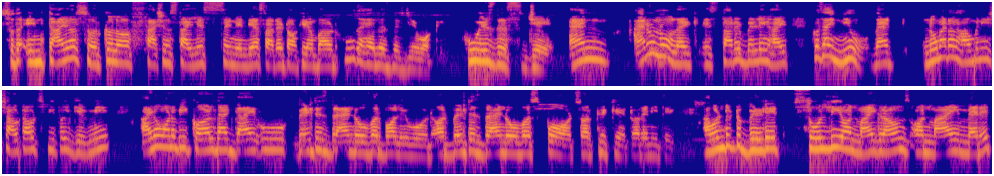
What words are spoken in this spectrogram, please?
So the entire circle of fashion stylists in India started talking about who the hell is this jaywalking? Who is this Jay? And I don't know, like it started building hype because I knew that no matter how many shout outs people give me, I don't want to be called that guy who built his brand over Bollywood or built his brand over sports or cricket or anything. I wanted to build it solely on my grounds, on my merit,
